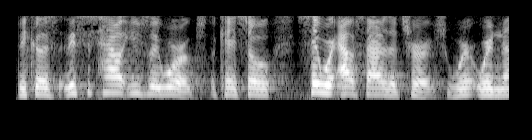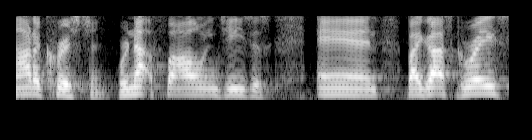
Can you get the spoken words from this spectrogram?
because this is how it usually works. Okay, so say we're outside of the church, we're, we're not a Christian, we're not following Jesus, and by God's grace,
